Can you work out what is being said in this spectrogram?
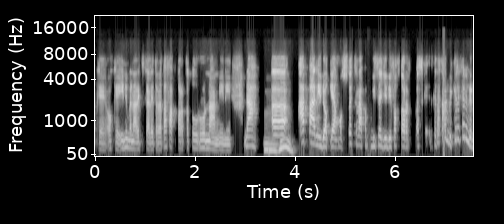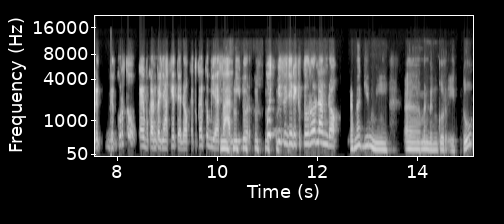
oke oke. Ini menarik sekali ternyata faktor keturunan ini. Nah mm-hmm. uh, apa nih dok yang maksudnya kenapa bisa jadi faktor? Kita kan pikir kan dekur tuh kayak bukan penyakit ya dok. Itu kan kebiasaan tidur. Kok bisa jadi keturunan dok? Karena gini uh, mendengkur itu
